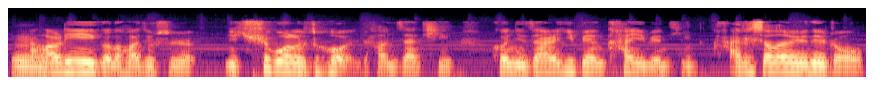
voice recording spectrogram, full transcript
嗯，然后另一个的话就是你去过了之后，然后你再听，和你在一边看一边听，还是相当于那种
